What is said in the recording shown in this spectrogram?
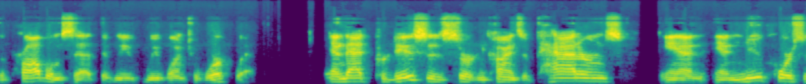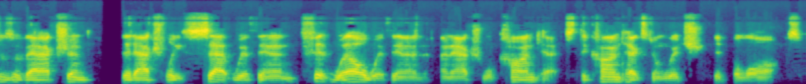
the problem set that we, we want to work with. And that produces certain kinds of patterns and, and new courses of action that actually set within, fit well within an actual context, the context in which it belongs.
